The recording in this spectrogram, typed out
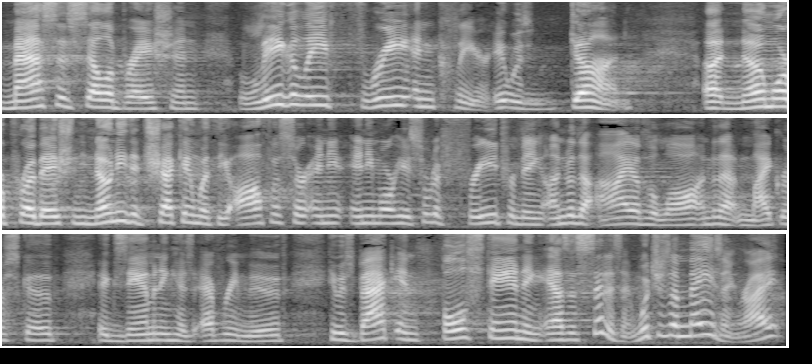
massive celebration, legally free and clear. It was done. Uh, no more probation. No need to check in with the officer any, anymore. He was sort of freed from being under the eye of the law, under that microscope, examining his every move. He was back in full standing as a citizen, which is amazing, right?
